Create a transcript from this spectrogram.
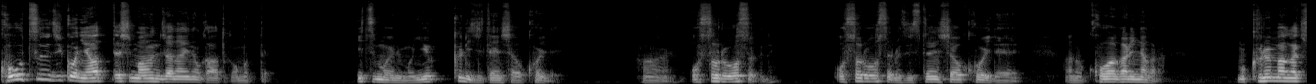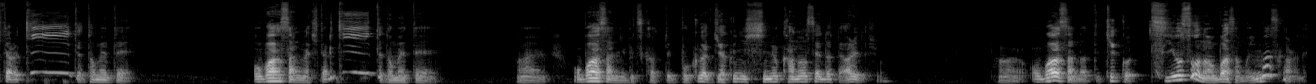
交通事故に遭ってしまうんじゃないのかとか思って。いつもよりもゆっくり自転車をこいで、はい、恐る恐るね。恐る恐る自転車をこいであの怖がりながら。もう車が来たらキーって止めておばあさんが来たらキーって止めて、はい、おばあさんにぶつかって僕が逆に死ぬ可能性だってあるでしょ、はい、おばあさんだって結構強そうなおばあさんもいますからね。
